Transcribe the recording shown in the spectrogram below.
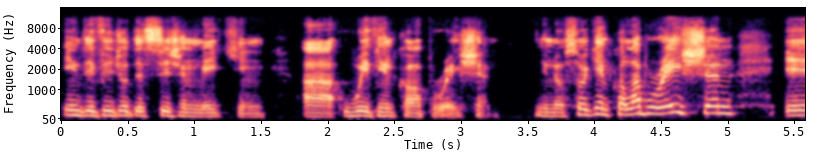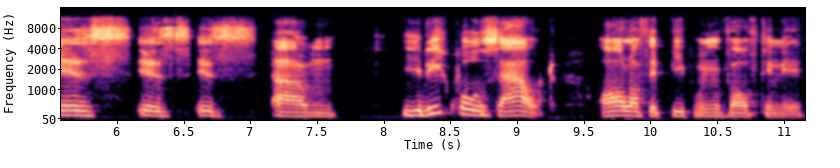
individual decision making uh, within cooperation. You know so again collaboration is is is um, it equals out all of the people involved in it.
